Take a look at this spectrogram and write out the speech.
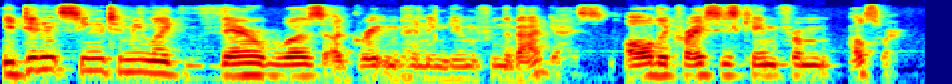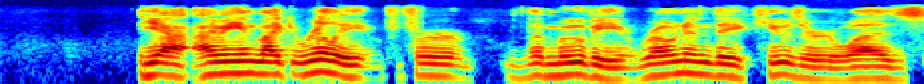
it didn't seem to me like there was a great impending doom from the bad guys. All the crises came from elsewhere. Yeah, I mean, like really, for the movie, Ronan the Accuser was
